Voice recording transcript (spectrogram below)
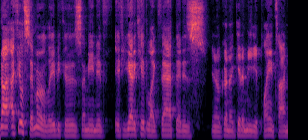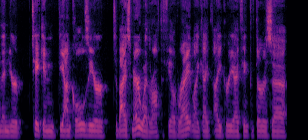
No, I feel similarly because I mean, if if you got a kid like that that is you know going to get immediate playing time, then you're taking Deion Colzie or Tobias Merriweather off the field, right? Like I, I agree. I think that there was a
